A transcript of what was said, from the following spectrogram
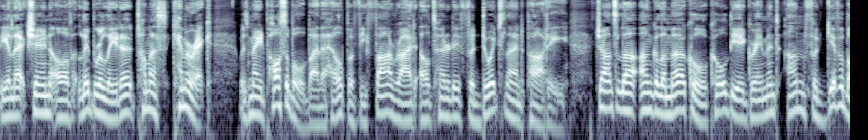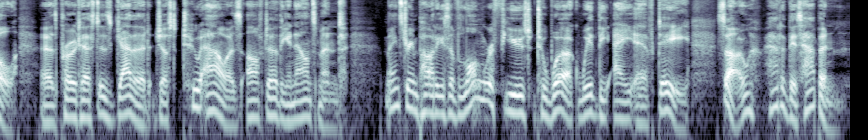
The election of Liberal leader Thomas Kemmerich was made possible by the help of the far right Alternative for Deutschland party. Chancellor Angela Merkel called the agreement unforgivable as protesters gathered just two hours after the announcement. Mainstream parties have long refused to work with the AFD. So, how did this happen?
